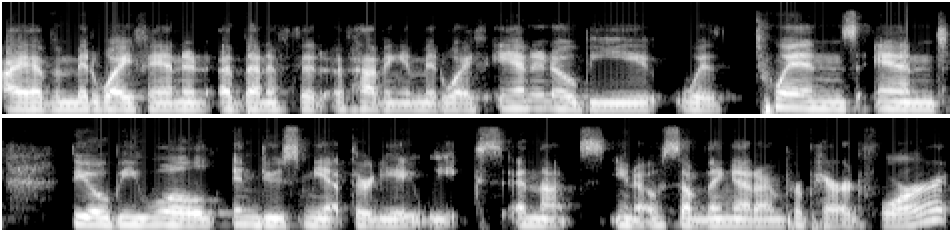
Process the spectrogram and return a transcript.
I have a midwife and an- a benefit of having a midwife and an OB with twins, and the OB will induce me at 38 weeks. And that's, you know, something that I'm prepared for.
